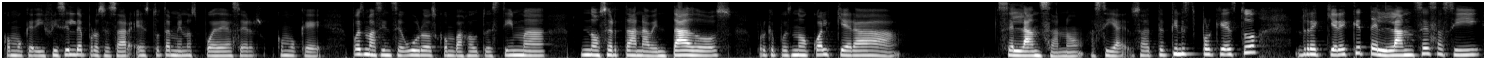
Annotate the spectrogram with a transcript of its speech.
como que difícil de procesar, esto también nos puede hacer como que pues más inseguros, con baja autoestima, no ser tan aventados, porque pues no cualquiera se lanza, ¿no? Así, o sea, te tienes, porque esto requiere que te lances así,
